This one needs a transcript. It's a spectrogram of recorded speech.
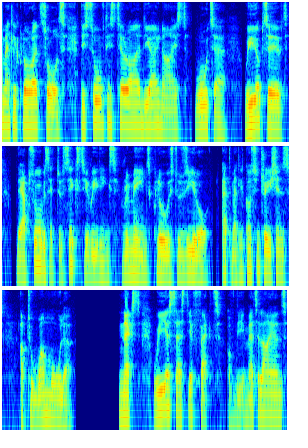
metal chloride salts dissolved in sterile deionized water, we observed the absorbance at 260 readings remained close to zero at metal concentrations up to 1 molar Next, we assess the effect of the metal ions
